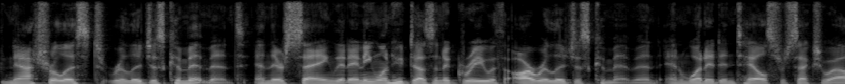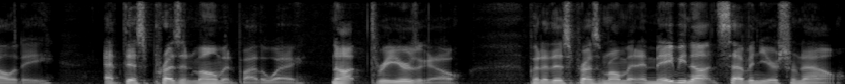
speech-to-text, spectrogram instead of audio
naturalist religious commitment, and they're saying that anyone who doesn't agree with our religious commitment and what it entails for sexuality at this present moment, by the way, not three years ago, but at this present moment, and maybe not seven years from now.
